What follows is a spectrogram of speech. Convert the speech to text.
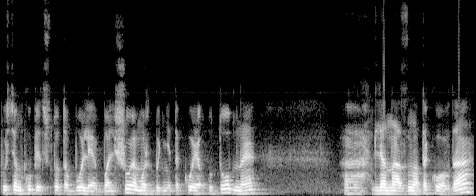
Пусть он купит что-то более большое, может быть не такое удобное, для нас знатоков, да,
